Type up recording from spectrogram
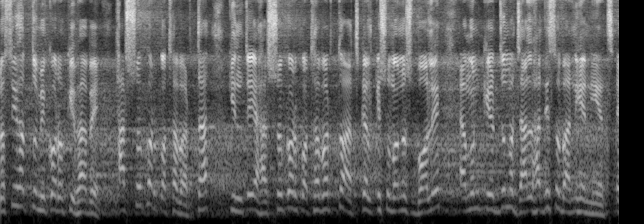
নসিহত তুমি করো কীভাবে? হাস্যকর কথাবার্তা, কিন্তু এই হাস্যকর কথাবার্তা আজকাল কিছু মানুষ বলে, এমনকি এর জন্য জাল হাদিসও বানিয়ে নিয়েছে।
